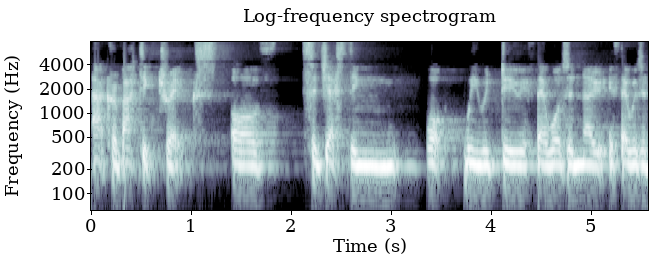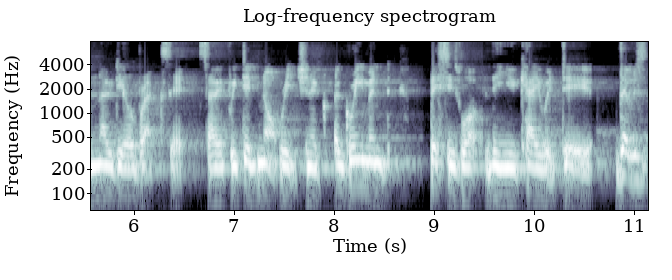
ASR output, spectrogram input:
acrobatic tricks of suggesting what we would do if there was a no if there was a no deal Brexit. So if we did not reach an ag- agreement, this is what the UK would do. There was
